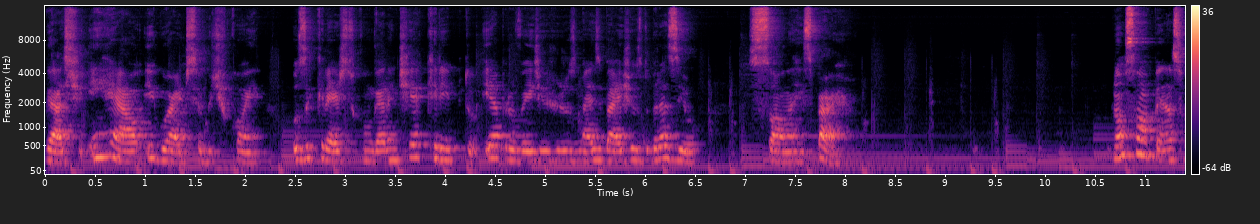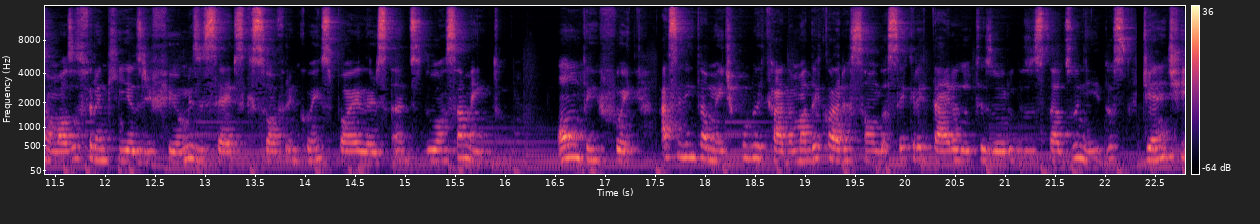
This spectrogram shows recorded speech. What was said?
Gaste em real e guarde seu Bitcoin. Use crédito com garantia cripto e aproveite os juros mais baixos do Brasil. Só na Rispar. Não são apenas famosas franquias de filmes e séries que sofrem com spoilers antes do lançamento. Ontem foi acidentalmente publicada uma declaração da secretária do Tesouro dos Estados Unidos, Janet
